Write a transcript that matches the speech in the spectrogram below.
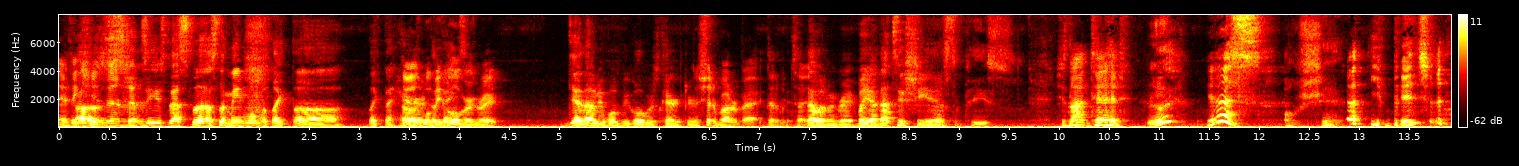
I think Uh, she's in. Shenzi. That's the that's the main one with like the like the That hair. was the Whoopi. Goldberg, right? Yeah, that would be Whoopi Goldberg's character. They should have brought her back. That'd have been tight. That would have been great. But yeah, that's who she Rest is. in peace. She's not dead. Really? Yes. Oh shit. you bitch.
